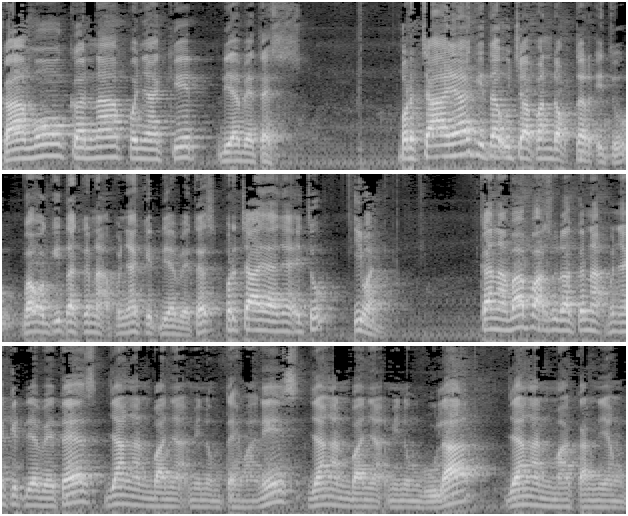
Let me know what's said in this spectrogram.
kamu kena penyakit diabetes. Percaya kita ucapan dokter itu bahwa kita kena penyakit diabetes, percayanya itu iman. Karena bapak sudah kena penyakit diabetes, jangan banyak minum teh manis, jangan banyak minum gula, jangan makan yang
